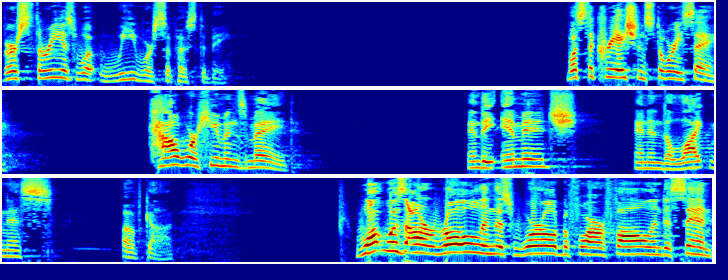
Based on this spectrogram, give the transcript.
verse 3 is what we were supposed to be. What's the creation story say? How were humans made? In the image and in the likeness of God. What was our role in this world before our fall into sin?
